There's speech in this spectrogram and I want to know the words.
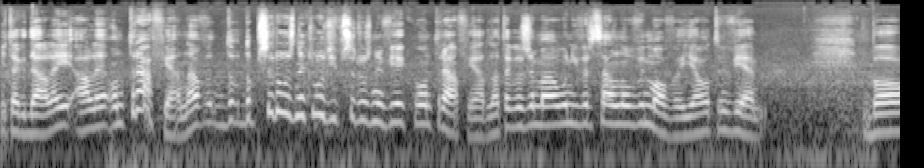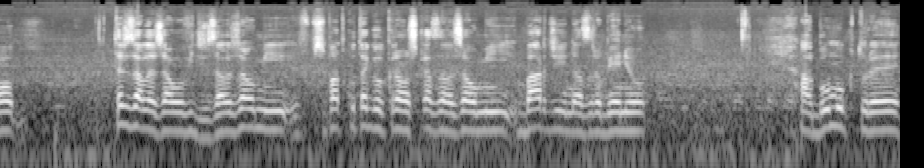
i tak dalej, ale on trafia, nawet do, do przeróżnych ludzi w przeróżnym wieku on trafia, dlatego, że ma uniwersalną wymowę, ja o tym wiem, bo też zależało, widzisz, zależało mi, w przypadku tego krążka zależało mi bardziej na zrobieniu albumu, który,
